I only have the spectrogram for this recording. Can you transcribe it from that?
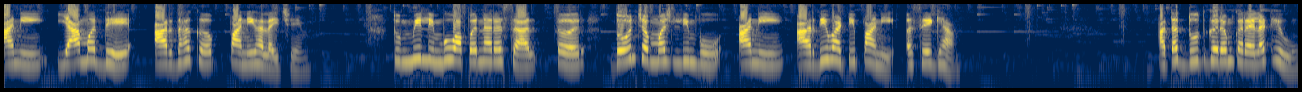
आणि यामध्ये अर्धा कप पाणी घालायचे. तुम्ही लिंबू वापरणार असाल तर दोन चम्मच लिंबू आणि अर्धी वाटी पाणी असे घ्या. आता दूध गरम करायला ठेवू.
